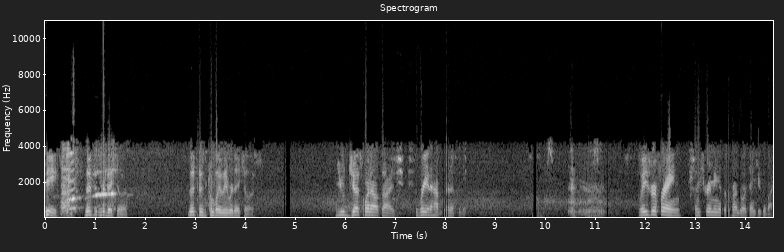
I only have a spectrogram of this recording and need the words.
P, this is ridiculous. This is completely ridiculous. You just went outside three and a half minutes ago. Please refrain from screaming at the front door. Thank you. Goodbye.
